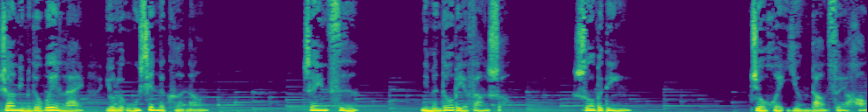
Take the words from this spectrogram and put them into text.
让你们的未来有了无限的可能。这一次，你们都别放手，说不定。就会赢到最后。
